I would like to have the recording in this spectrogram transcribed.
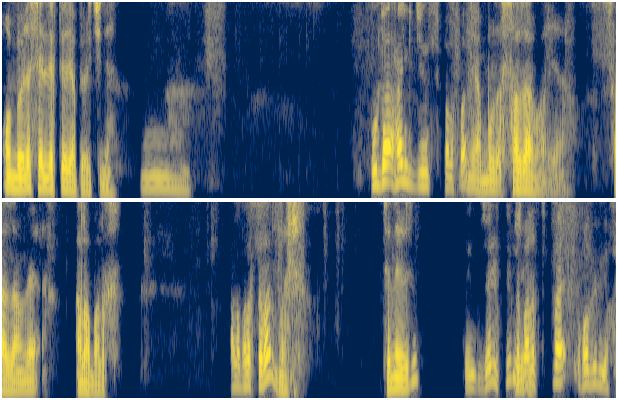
O böyle selektör yapıyor içine. Hmm. Burada hangi cins balık var? Ya burada sazan var ya. Sazan ve alabalık Alabalık da var mı? var. Sen nerelisin? Ben güzel yüklüyüm de balık tutma hobim yok.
